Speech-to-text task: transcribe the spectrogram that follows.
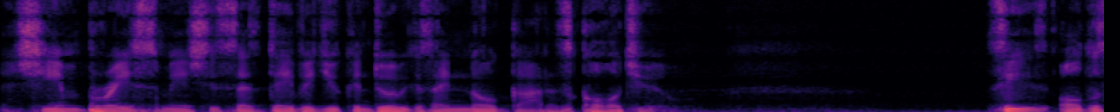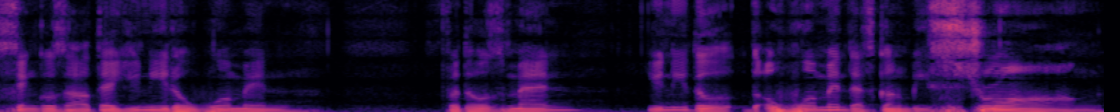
And she embraced me and she says, David, you can do it because I know God has called you. See, all the singles out there, you need a woman. For those men, you need a, a woman that's going to be strong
